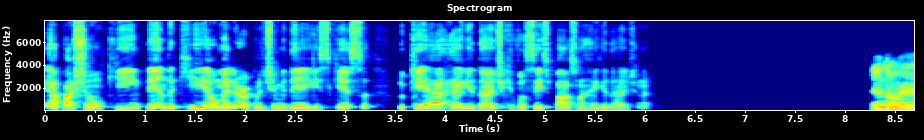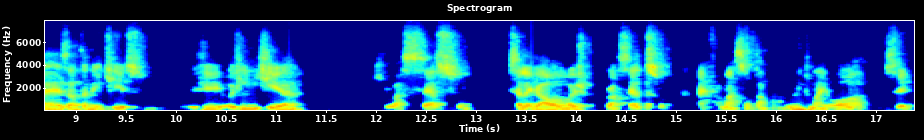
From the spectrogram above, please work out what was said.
é a paixão, que entenda que é o melhor para o time dele e esqueça do que é a realidade que vocês passam a realidade, né? É, não, é exatamente isso. Hoje, hoje em dia, que o acesso isso é legal, lógico, que o acesso à informação está muito maior, você,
